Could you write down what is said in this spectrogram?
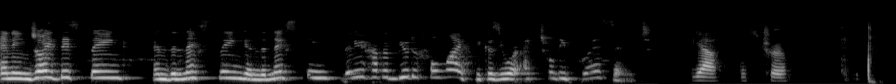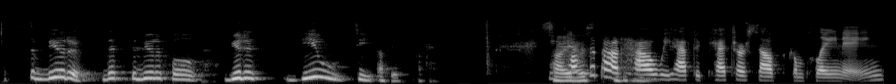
and enjoy this thing and the next thing and the next thing, then you have a beautiful life because you are actually present. Yeah. that's true. It's the beauty. That's the beautiful beauty beauty of it. Okay. He Sorry, I talks was about thinking how we have to catch ourselves complaining.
